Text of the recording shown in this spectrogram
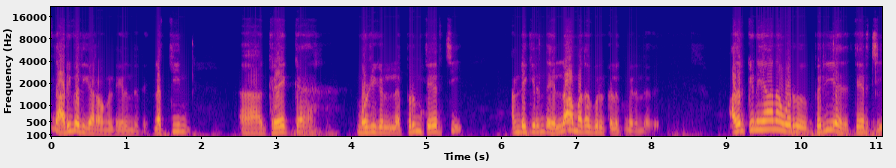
இந்த அறிவதிகாரம் அவங்கள்ட்ட இருந்தது. லத்தீன் கிரேக்க மொழிகளில் பெரும் தேர்ச்சி அன்றைக்கு இருந்த எல்லா மத குருக்களுக்கும் இருந்தது. அதற்கிணையான ஒரு பெரிய தேர்ச்சி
